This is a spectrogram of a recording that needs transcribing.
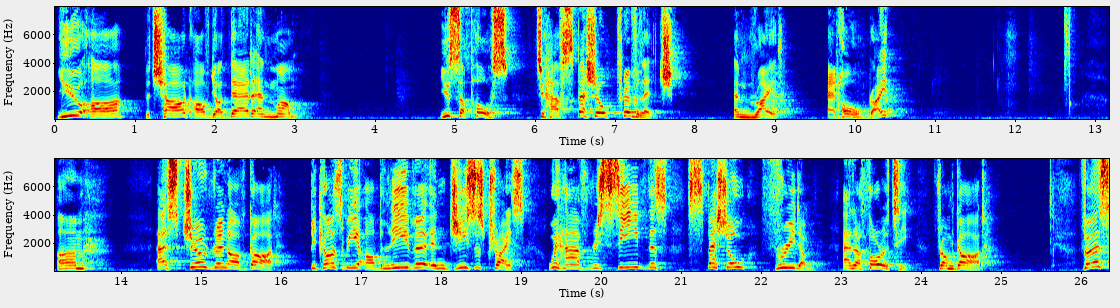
You are the child of your dad and mom. you're supposed to have special privilege and right at home, right? Um, as children of God, because we are believer in Jesus Christ, we have received this special freedom and authority from God. Verse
